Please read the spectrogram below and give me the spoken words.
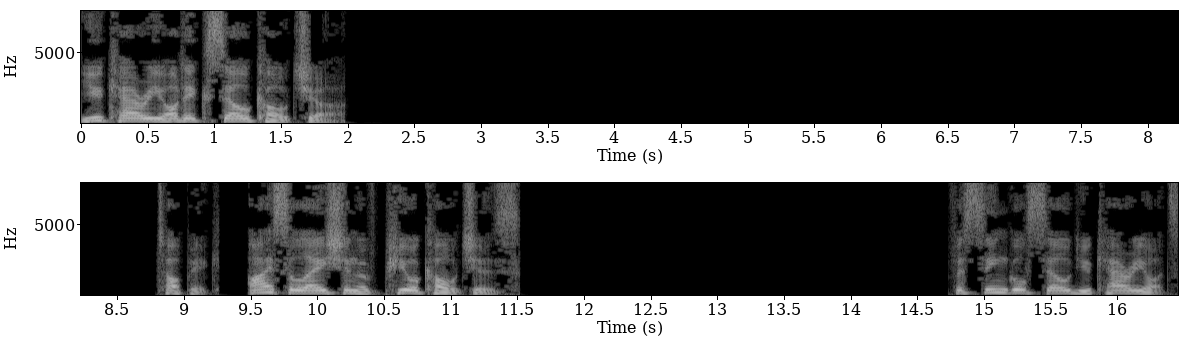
Eukaryotic cell culture Isolation of pure cultures For single-celled eukaryotes,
